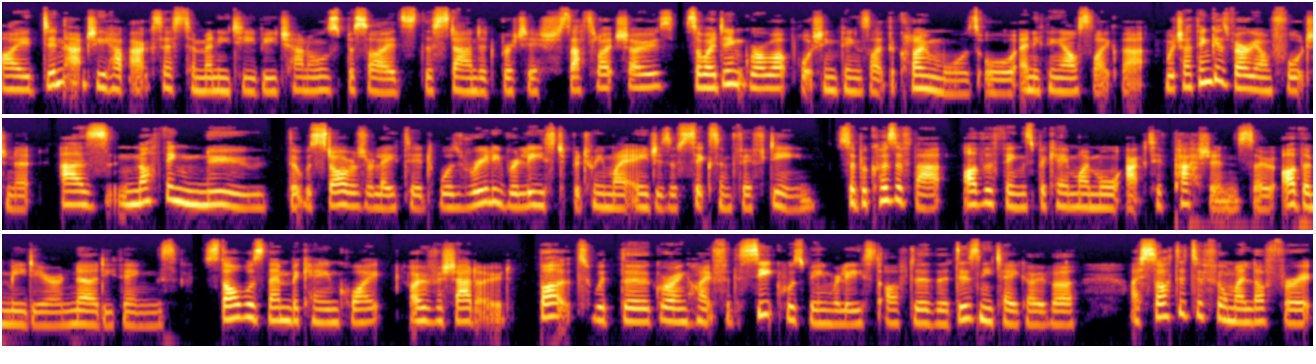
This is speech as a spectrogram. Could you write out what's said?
I didn't actually have access to many TV channels besides the standard British satellite shows, so I didn't grow up watching things like The Clone Wars or anything else like that, which I think is very unfortunate, as nothing new that was Star Wars related was really released between my ages of 6 and 15. So, because of that, other things became my more active passions, so other media and nerdy things. Star Wars then became quite overshadowed. But with the growing hype for the sequels being released after the Disney takeover, I started to feel my love for it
